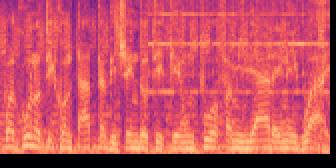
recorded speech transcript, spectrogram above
qualcuno ti contatta dicendoti che un tuo familiare è nei guai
